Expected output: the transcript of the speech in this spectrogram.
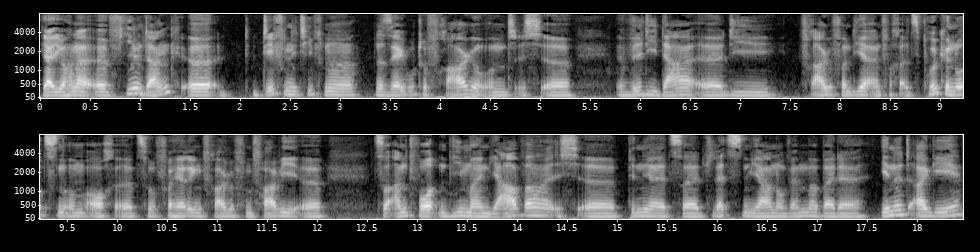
Ja, Johanna, äh, vielen Dank. Äh, definitiv eine, eine sehr gute Frage und ich äh, will die da, äh, die Frage von dir einfach als Brücke nutzen, um auch äh, zur vorherigen Frage von Fabi äh, zu antworten, wie mein Jahr war. Ich äh, bin ja jetzt seit letztem Jahr November bei der Init AG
